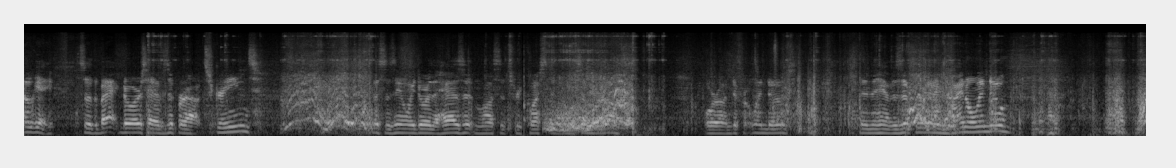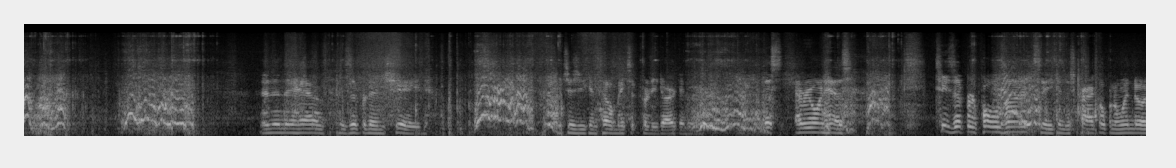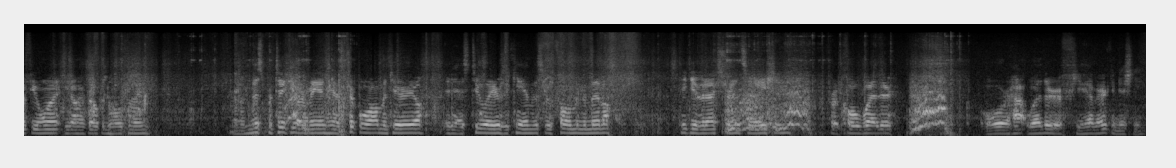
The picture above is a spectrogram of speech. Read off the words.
Okay, so the back doors have zipper out screens. This is the only door that has it unless it's requested somewhere else or on different windows. Then they have a zipper in vinyl window. And then they have a zippered in shade, which as you can tell makes it pretty dark in here. This, everyone has two zipper pulls on it, so you can just crack open a window if you want. You don't have to open the whole thing. Um, this particular van has triple wall material. It has two layers of canvas with foam in the middle to give it extra insulation for cold weather or hot weather if you have air conditioning.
